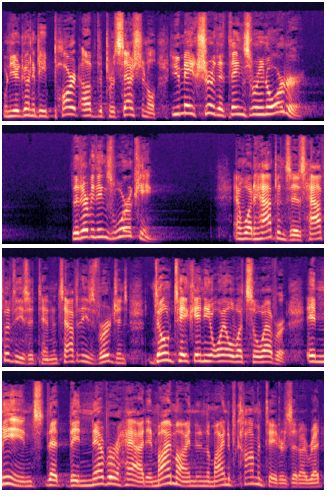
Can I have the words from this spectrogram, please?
when you're going to be part of the processional, you make sure that things are in order, that everything's working. And what happens is half of these attendants, half of these virgins, don't take any oil whatsoever. It means that they never had, in my mind, in the mind of commentators that I read,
